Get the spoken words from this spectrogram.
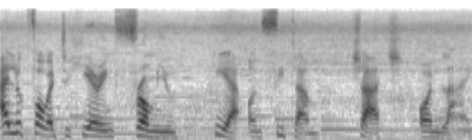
I look forward to hearing from you here on CITAM Church Online.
